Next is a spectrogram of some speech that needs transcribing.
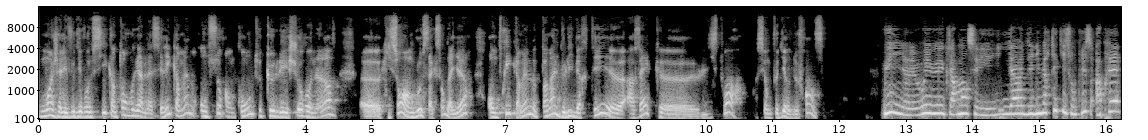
moi, j'allais vous dire aussi, quand on regarde la série, quand même, on se rend compte que les showrunners, qui sont anglo-saxons d'ailleurs, ont pris quand même pas mal de liberté euh, avec euh, l'histoire, si on peut dire, de France. Oui, euh, oui, oui, clairement, il y a des libertés qui sont prises. Après,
